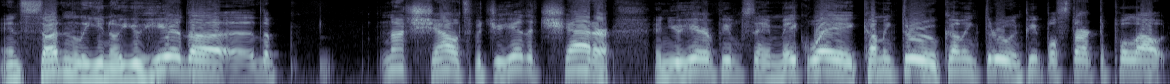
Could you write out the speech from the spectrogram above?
And suddenly, you know, you hear the the not shouts, but you hear the chatter and you hear people saying, make way, coming through, coming through, and people start to pull out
